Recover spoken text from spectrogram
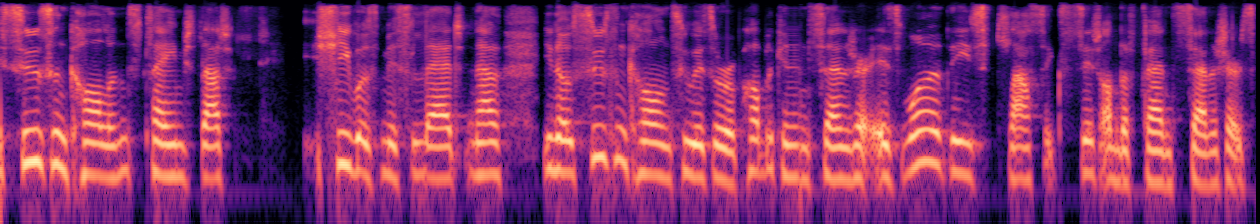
Susan Collins claimed that she was misled. Now, you know, Susan Collins, who is a Republican senator, is one of these classic sit on the fence senators.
